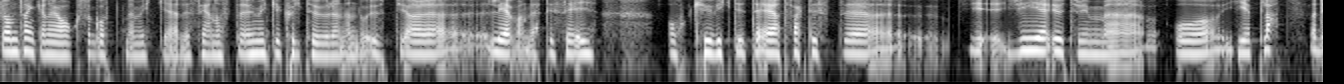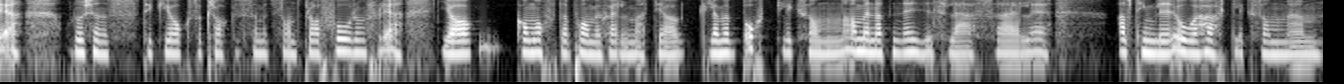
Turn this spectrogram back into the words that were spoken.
De tankarna har jag också gått med mycket det senaste, hur mycket kulturen ändå utgör eh, levandet i sig. Och hur viktigt det är att faktiskt eh, ge, ge, utrymme och ge plats för det. Och då känns, tycker jag också Krakel som ett sånt bra forum för det. Jag kommer ofta på mig själv med att jag glömmer bort liksom, ja, men att nöjesläsa eller allting blir oerhört liksom um,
